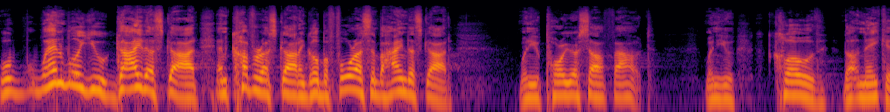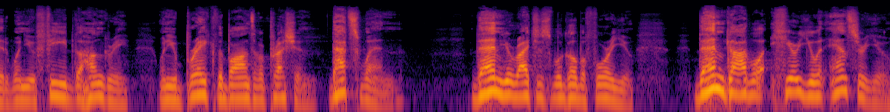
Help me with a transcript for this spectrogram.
Well, when will you guide us, God, and cover us, God, and go before us and behind us, God? When you pour yourself out when you clothe the naked, when you feed the hungry, when you break the bonds of oppression. That's when. Then your righteousness will go before you. Then God will hear you and answer you.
